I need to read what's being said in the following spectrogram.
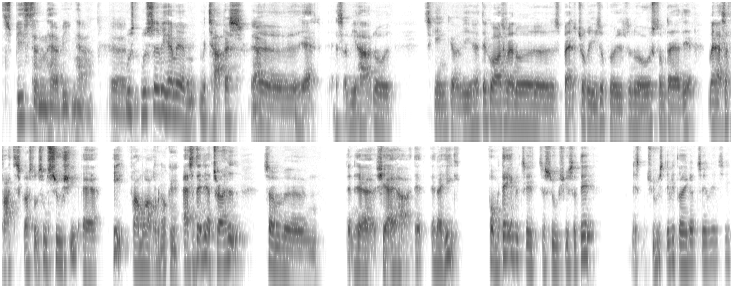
spise til den her vin her? Øh, Nu, nu sidder vi her med, med tapas. Ja. Øh, ja, altså vi har noget skinke, og vi det kunne også være noget spansk chorizo pølse, noget ost, som der er der. Men altså faktisk også noget som sushi er helt fremragende. Okay. Altså den her tørhed, som øh, den her sherry har, den, den er helt formidabel til, til sushi, så det er næsten typisk det, vi drikker den til, vil jeg sige.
